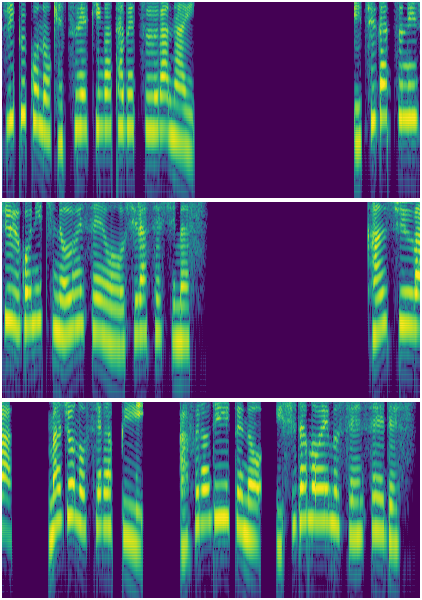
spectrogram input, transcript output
ジプコの血液が食べつ占い。1月25日の運勢をお知らせします。監修は、魔女のセラピー、アフロディーテの石田も M 先生です。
